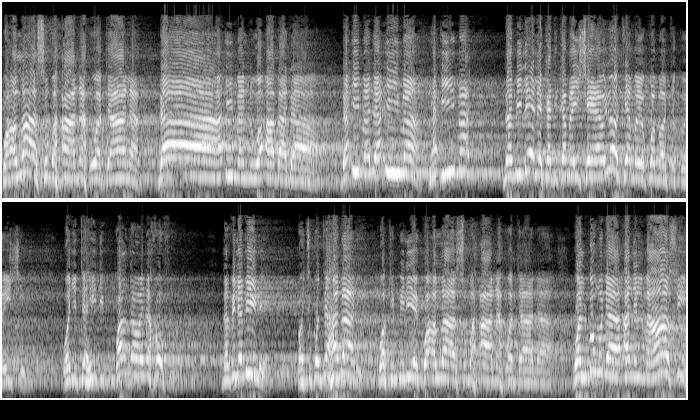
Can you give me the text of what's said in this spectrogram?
kwa Allah subhanahu wa ta'ala daiman wa abada daima daima daima na milele katika maisha yao yote ambayo kwamba watakoishi. Wajitahidi kwanza wawe na hofu na vile vile wachukue tahadhari wakimbilie kwa Allah subhanahu wa ta'ala. Walbughda anil maasi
